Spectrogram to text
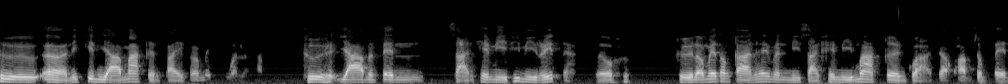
คือเอ่อนี่กินยามากเกินไปก็ไม่ควรหรอกครับ คือยามันเป็นสารเคมีที่มีฤทธิ์น่ะเราคือเราไม่ต้องการให้มันมีสารเคมีมากเกินกว่าจากความจำเป็น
